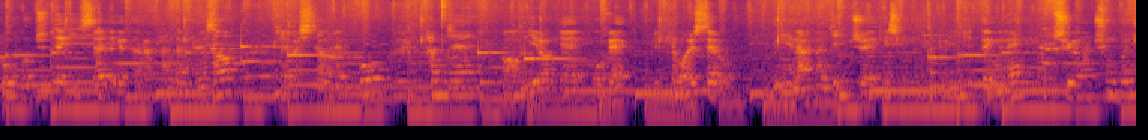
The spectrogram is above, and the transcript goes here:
고급 주택이 있어야 되겠다는 판단을 해서 저희가 시작을 했고 현재 어, 1억에 500 이렇게 월세로 이나 현재 입주해 계신 분들이 있기 때문에 수요는 충분히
